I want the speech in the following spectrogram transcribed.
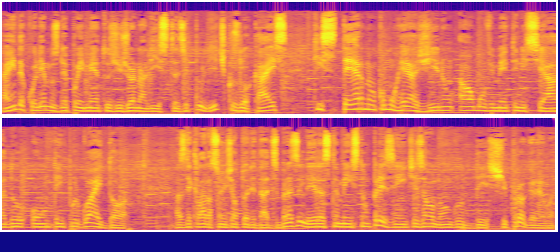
Ainda colhemos depoimentos de jornalistas e políticos locais que externam como reagiram ao movimento iniciado ontem por Guaidó. As declarações de autoridades brasileiras também estão presentes ao longo deste programa.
